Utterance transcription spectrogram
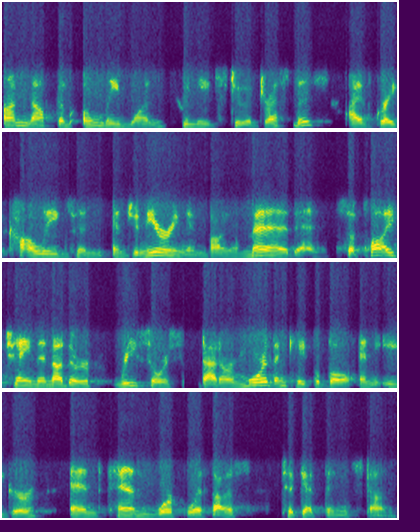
I'm not the only one who needs to address this. I have great colleagues in engineering and biomed and supply chain and other resources that are more than capable and eager and can work with us to get things done.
